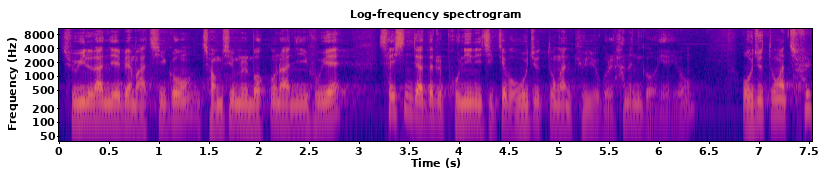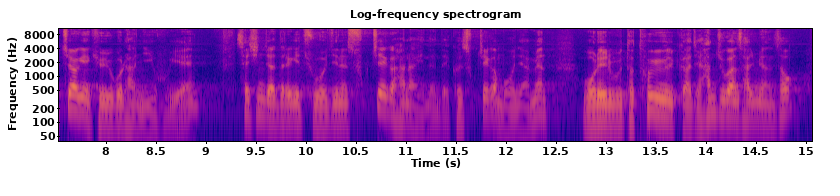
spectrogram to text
주일날 예배 마치고 점심을 먹고 난 이후에 새신자들을 본인이 직접 5주 동안 교육을 하는 거예요. 5주 동안 철저하게 교육을 한 이후에 새신자들에게 주어지는 숙제가 하나 있는데 그 숙제가 뭐냐면 월요일부터 토요일까지 한 주간 살면서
